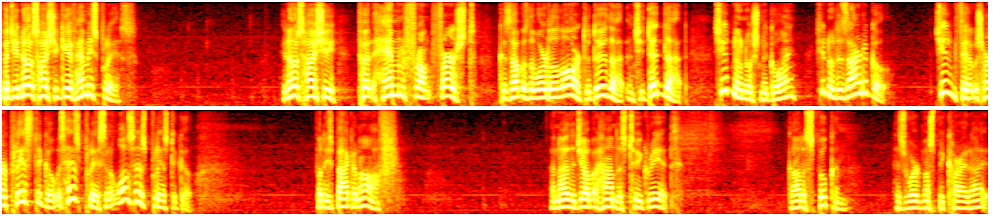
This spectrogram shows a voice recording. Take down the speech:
But you notice how she gave him his place. You notice how she put him in front first, because that was the word of the Lord to do that. And she did that. She had no notion of going, she had no desire to go. She didn't feel it was her place to go. It was his place, and it was his place to go. But he's backing off. And now the job at hand is too great. God has spoken. His word must be carried out.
